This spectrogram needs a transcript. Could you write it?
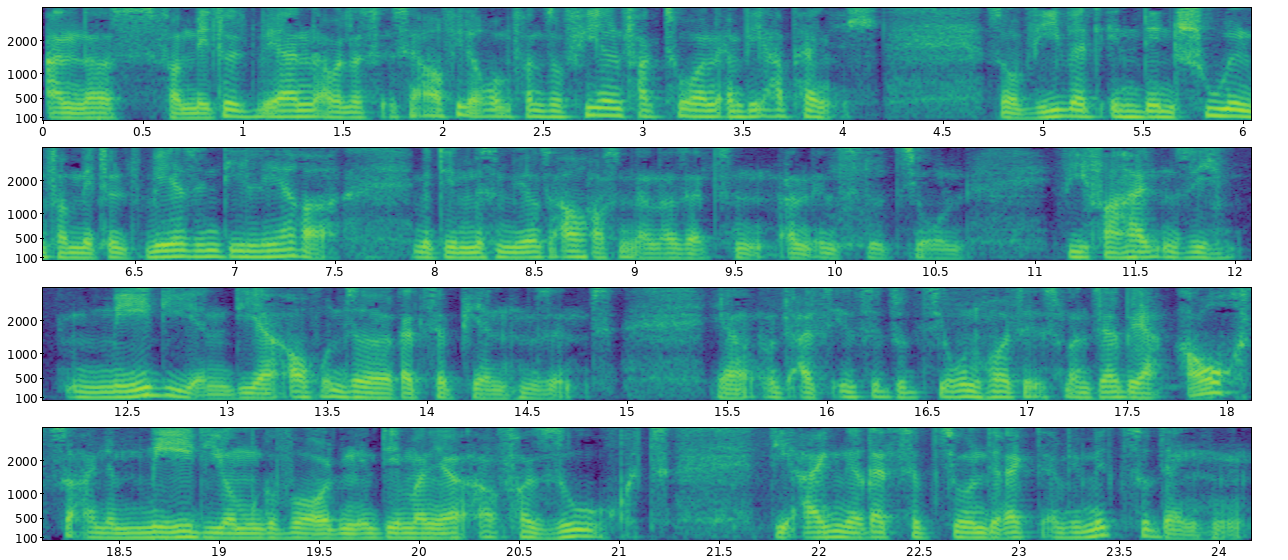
anders vermittelt werden, aber das ist ja auch wiederum von so vielen Faktoren irgendwie abhängig. So, wie wird in den Schulen vermittelt? Wer sind die Lehrer? Mit denen müssen wir uns auch auseinandersetzen an Institutionen. Wie verhalten sich Medien, die ja auch unsere Rezipienten sind? Ja, und als Institution heute ist man selber ja auch zu einem Medium geworden, indem man ja auch versucht, die eigene Rezeption direkt irgendwie mitzudenken.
